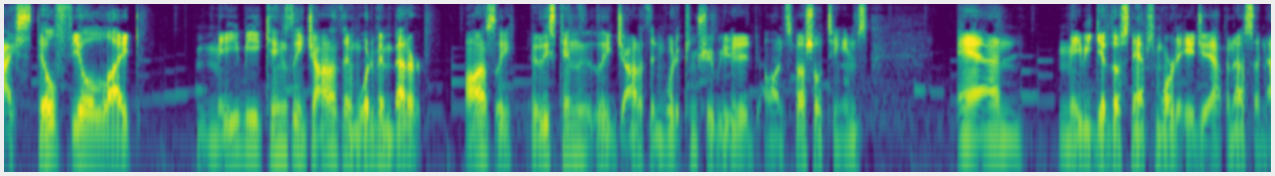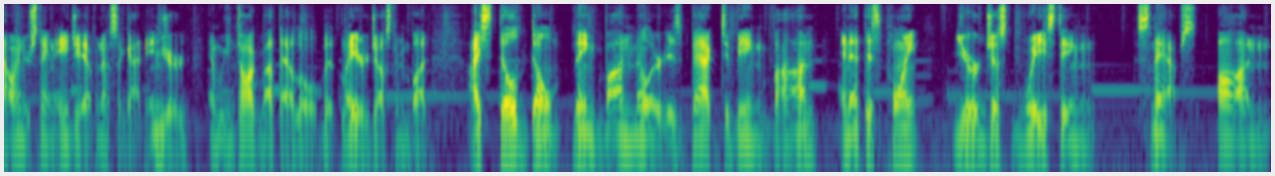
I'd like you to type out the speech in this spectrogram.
I still feel like maybe Kingsley Jonathan would have been better. Honestly, at least Kingsley Jonathan would have contributed on special teams and maybe give those snaps more to AJ Epenesa. Now I understand AJ Epenesa got injured, and we can talk about that a little bit later, Justin, but I still don't think Von Miller is back to being Von and at this point, you're just wasting snaps on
